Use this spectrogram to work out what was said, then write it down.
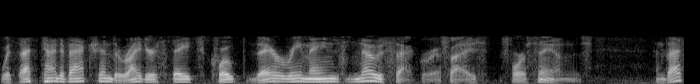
With that kind of action, the writer states, quote, there remains no sacrifice for sins. And that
